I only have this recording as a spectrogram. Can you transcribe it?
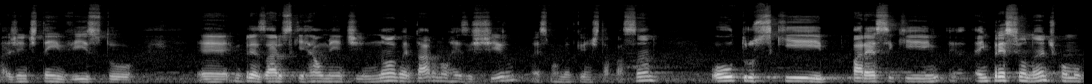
A gente tem visto é, empresários que realmente não aguentaram, não resistiram a esse momento que a gente está passando. Outros que parece que é impressionante como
